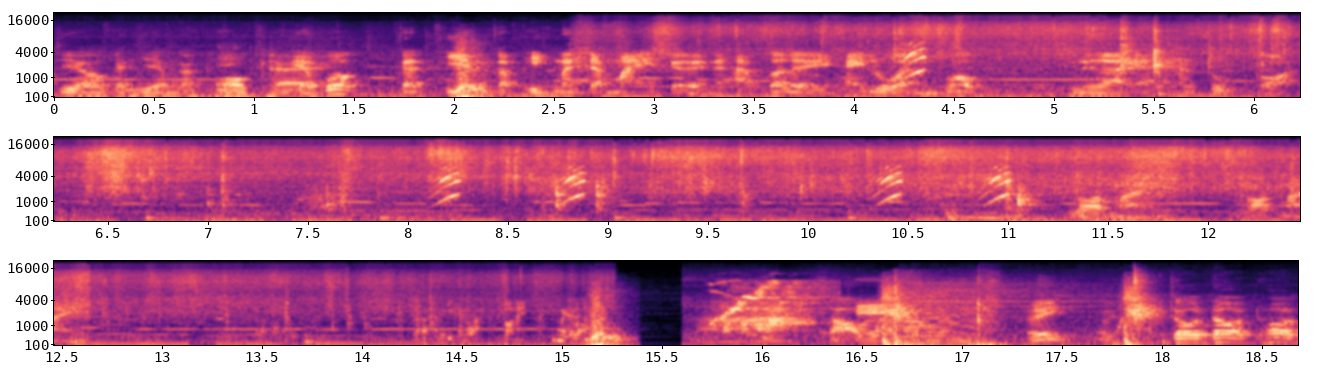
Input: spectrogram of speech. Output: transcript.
เจียวกระเทียมกับพริก เดี๋ยว Okay. พวกกระเทียมกับพริกมันจะไหม้เกินนะครับ ก็เลยให้รวนพวกเนื้อเนี่ยให้มันสุกก่อน รอดไหมรอดไหมอ่าเสาโอเคแล้วครับวันนี้เฮ้ย โทษโทษโทษ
